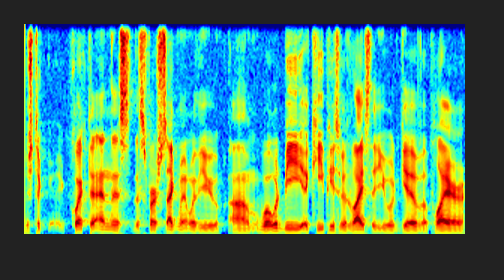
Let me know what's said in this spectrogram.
just a quick to end this this first segment with you. Um, what would be a key piece of advice that you would give a player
